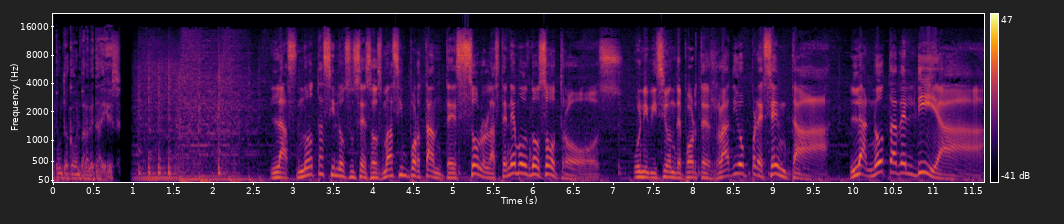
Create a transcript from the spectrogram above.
boostmobile.com para detalles. Las notas y los sucesos más importantes solo las tenemos nosotros. Univisión Deportes Radio presenta la nota del día.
